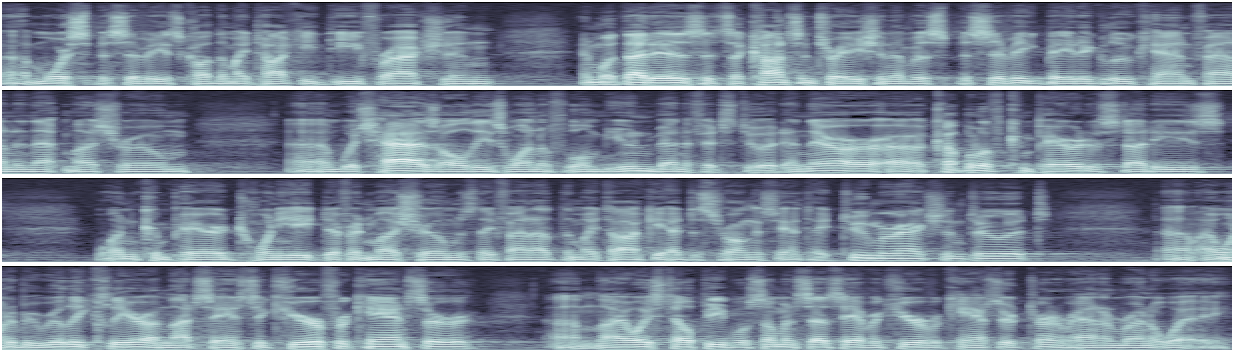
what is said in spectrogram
Uh, more specific, it's called the maitake D fraction. And what that is, it's a concentration of a specific beta glucan found in that mushroom, uh, which has all these wonderful immune benefits to it. And there are a couple of comparative studies. One compared 28 different mushrooms. They found out the maitake had the strongest anti tumor action to it. Uh, I want to be really clear I'm not saying it's a cure for cancer. Um, I always tell people if someone says they have a cure for cancer, turn around and run away.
